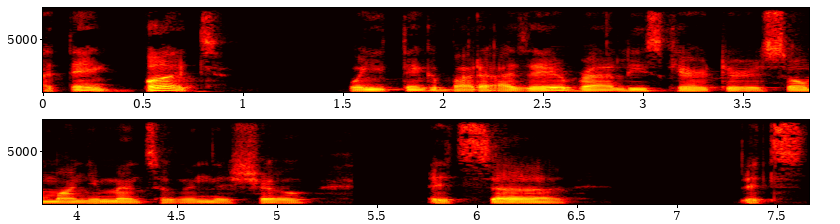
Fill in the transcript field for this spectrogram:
I think, but when you think about it, Isaiah Bradley's character is so monumental in this show. It's uh, it's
